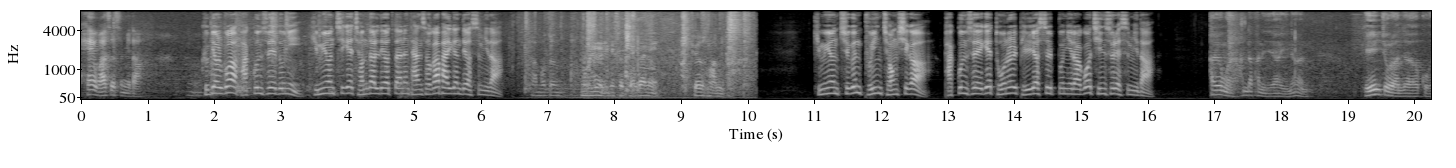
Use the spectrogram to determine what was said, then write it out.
해 왔었습니다. 그 결과 박 군수의 돈이 김 의원 측에 전달되었다는 단서가 발견되었습니다. 아무튼 우리를 위해서 대단히 죄송합니다. 김 의원 측은 부인 정 씨가 박군수에게 돈을 빌렸을 뿐이라고 진술했습니다. 사용을 한다 하는 이야기는 개인적으로 앉아갖고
